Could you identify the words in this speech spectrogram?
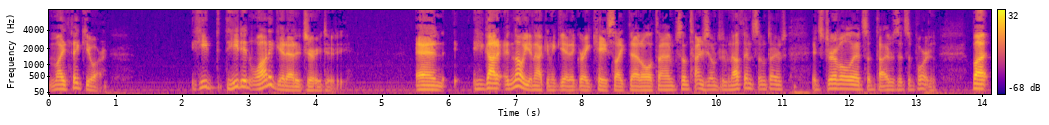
might think you are. He he didn't want to get out of jury duty and he got it. No, you're not going to get a great case like that all the time. Sometimes you don't do nothing. Sometimes it's drivel, and sometimes it's important. But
